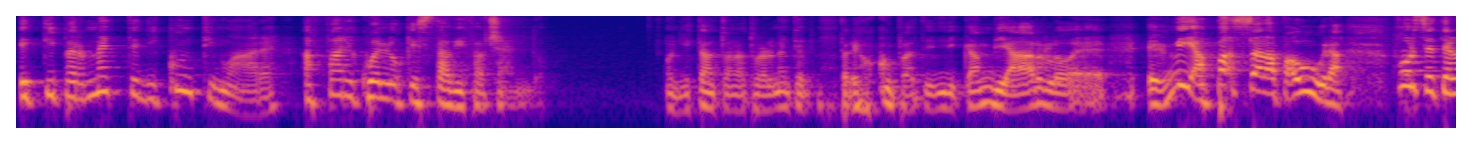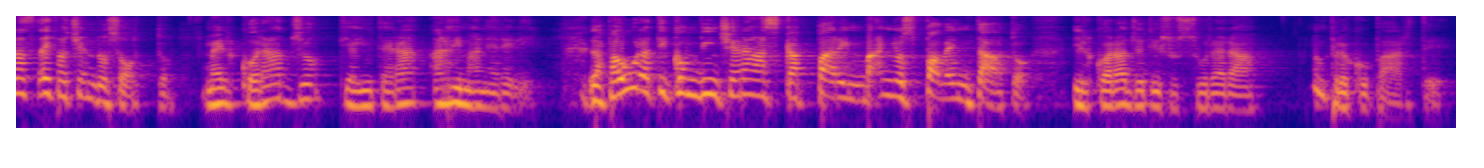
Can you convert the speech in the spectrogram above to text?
e ti permette di continuare a fare quello che stavi facendo. Ogni tanto naturalmente preoccupati di cambiarlo e, e, via, passa la paura. Forse te la stai facendo sotto, ma il coraggio ti aiuterà a rimanere lì. La paura ti convincerà a scappare in bagno spaventato. Il coraggio ti sussurrerà, non preoccuparti,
